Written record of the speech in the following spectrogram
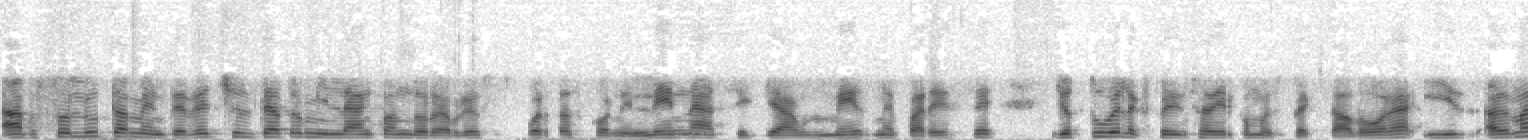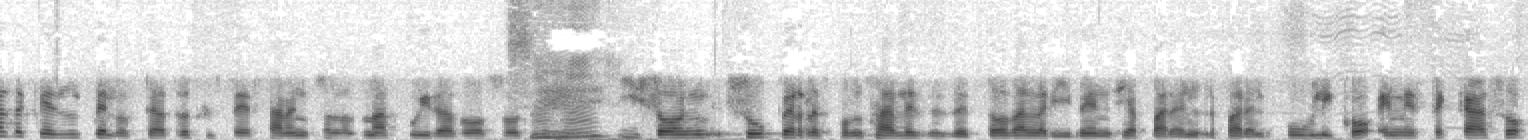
Absolutamente. De hecho, el Teatro Milán, cuando reabrió sus puertas con Elena hace ya un mes, me parece, yo tuve la experiencia de ir como espectadora y además de que es de los teatros que ustedes saben son los más cuidadosos y son súper responsables desde toda la vivencia para el, para el público. En este caso,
